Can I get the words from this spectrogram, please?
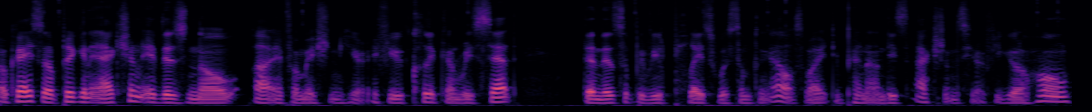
Okay, so pick an action if there's no uh, information here. If you click on reset, then this will be replaced with something else, right? Depending on these actions here. If you go home,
